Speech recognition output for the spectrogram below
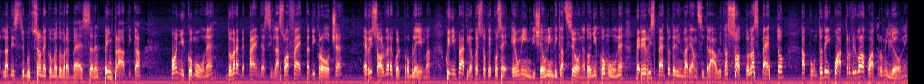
la distribuzione come dovrebbe essere, in pratica ogni comune dovrebbe prendersi la sua fetta di croce e risolvere quel problema. Quindi in pratica questo che cos'è? È un indice, è un'indicazione ad ogni comune per il rispetto dell'invarianza idraulica, sotto l'aspetto appunto dei 4,4 milioni.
